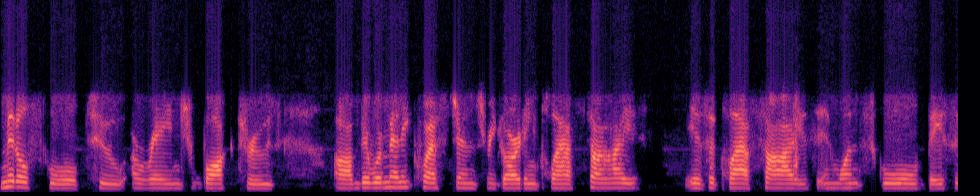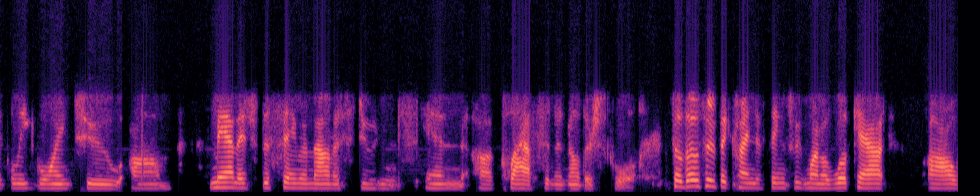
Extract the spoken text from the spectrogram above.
middle school to arrange walkthroughs. Um, there were many questions regarding class size. Is a class size in one school basically going to um, manage the same amount of students in a class in another school? So those are the kind of things we want to look at. Uh,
